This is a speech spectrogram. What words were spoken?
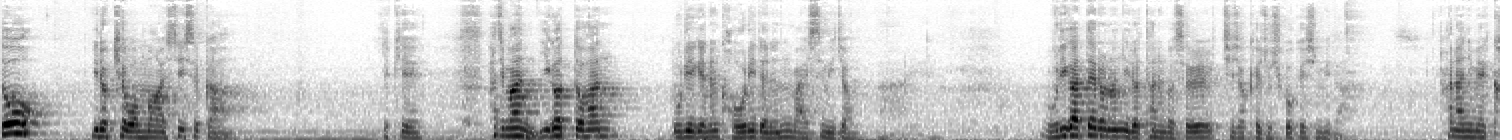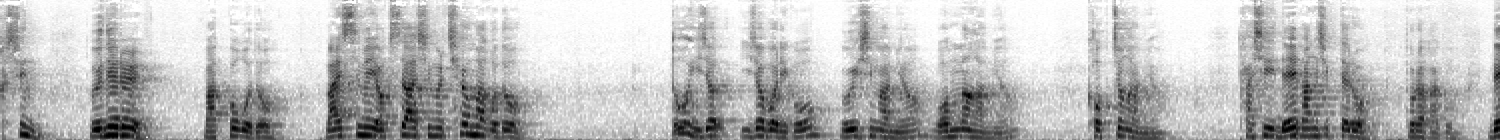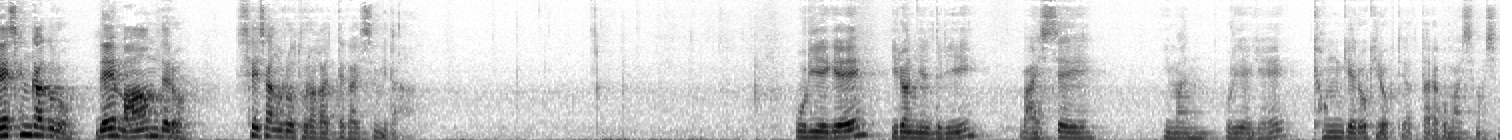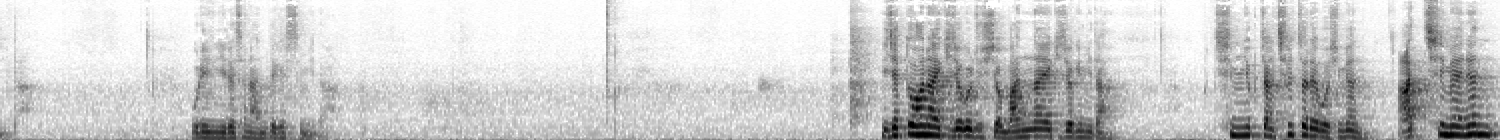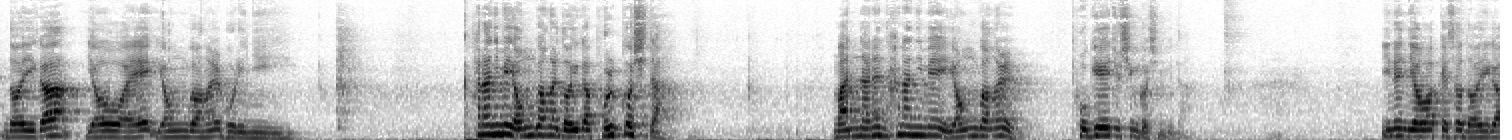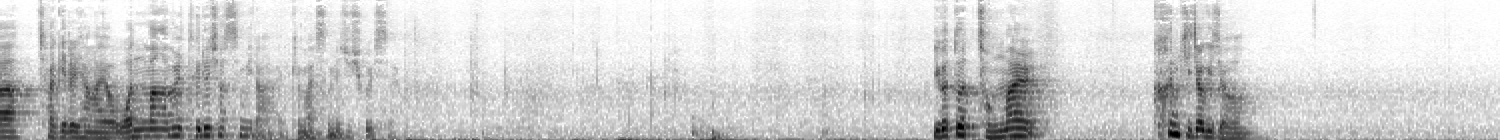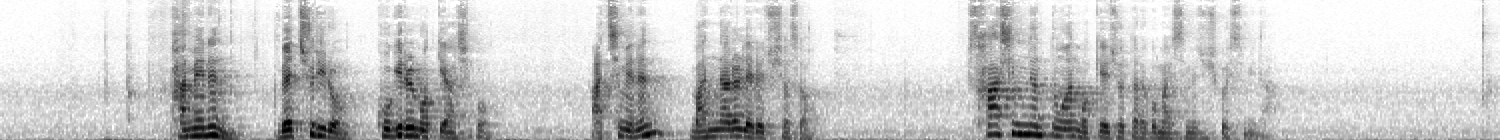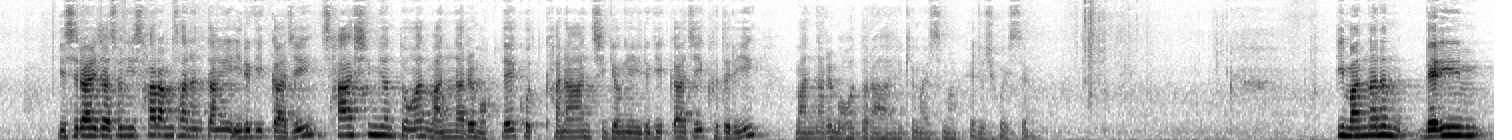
또 이렇게 원망할 수 있을까? 이렇게 하지만 이것 또한 우리에게는 거울이 되는 말씀이죠. 우리가 때로는 이렇다는 것을 지적해 주시고 계십니다. 하나님의 크신 은혜를 맛보고도 말씀의 역사하심을 체험하고도 또 잊어, 잊어버리고 의심하며 원망하며 걱정하며 다시 내 방식대로 돌아가고 내 생각으로 내 마음대로 세상으로 돌아갈 때가 있습니다. 우리에게 이런 일들이 말세에 임한 우리에게 경계로 기록되었다라고 말씀하십니다. 우리는 이래서는 안 되겠습니다. 이제 또 하나의 기적을 주시죠. 만나의 기적입니다. 16장 7절에 보시면 아침에는 너희가 여호와의 영광을 보리니 하나님의 영광을 너희가 볼 것이다. 만나는 하나님의 영광을 보게 해 주신 것입니다. 이는 여호와께서 너희가 자기를 향하여 원망함을 들으셨습니다. 이렇게 말씀해 주시고 있어요. 이것도 정말 큰 기적이죠. 밤에는 메추리로 고기를 먹게 하시고 아침에는 만나를 내려주셔서 40년 동안 먹게 해주셨다라고 말씀해 주시고 있습니다. 이스라엘 자손이 사람 사는 땅에 이르기까지 40년 동안 만나를 먹되 곧 가나안 지경에 이르기까지 그들이 만나를 먹었더라 이렇게 말씀해 주시고 있어요. 이 만나는 내림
